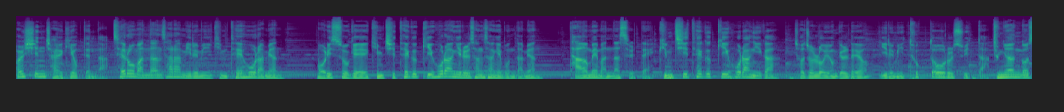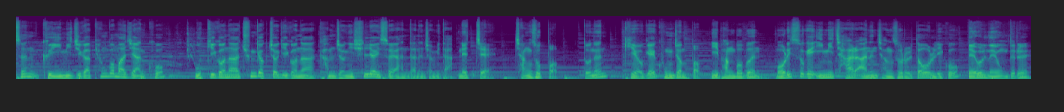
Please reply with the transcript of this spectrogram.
훨씬 잘 기억된다. 새로 만난 사람 이름이 김태호라면 머릿속에 김치 태극기 호랑이를 상상해 본다면 다음에 만났을 때 김치 태극기 호랑이가 저절로 연결되어 이름이 툭 떠오를 수 있다. 중요한 것은 그 이미지가 평범하지 않고 웃기거나 충격적이거나 감정이 실려 있어야 한다는 점이다. 넷째, 장소법 또는 기억의 공전법. 이 방법은 머릿속에 이미 잘 아는 장소를 떠올리고 외울 내용들을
